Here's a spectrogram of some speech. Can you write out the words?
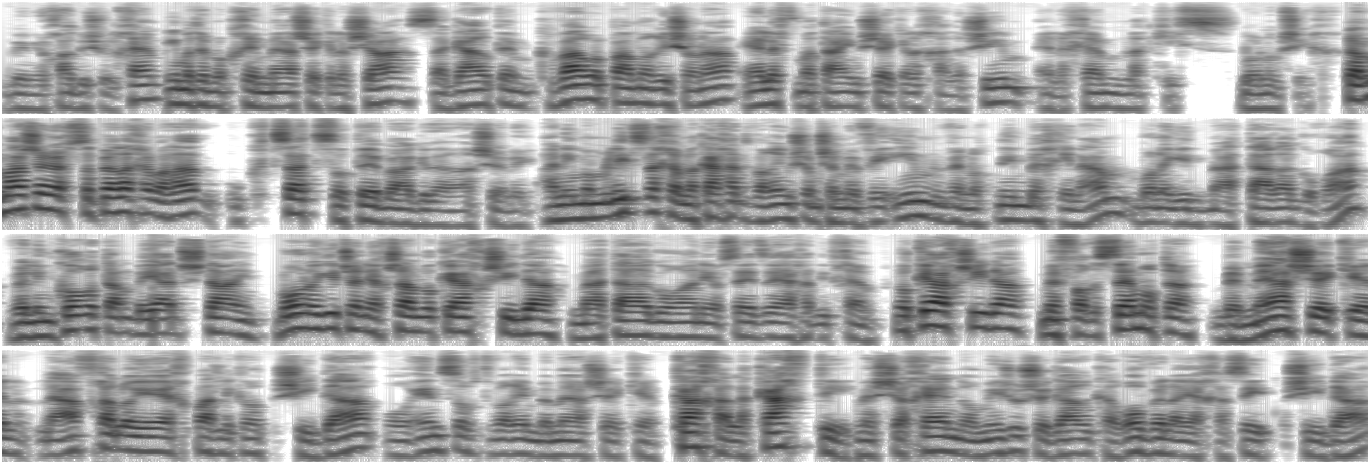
במיוחד בשבילכם. אם אתם לוקחים 100 שקל לשעה סגרתם כבר בפעם הראשונה 1200 שקל חדשים אליכם לכיס. בואו נמשיך. עכשיו מה שאני הולך לספר לכם עליו הוא קצת סוטה בהגדרה שלי. אני ממליץ לכם לקחת דברים שמביאים ונותנים בחינם, בוא נגיד מאתר אגורה, ולמכור אותם ביד שתיים. בואו נגיד שאני עכשיו לוקח שידה מאתר אגורה, אני עושה את זה יחד איתכם. לוקח שידה, מפרסם אותה ב-100 שקל, לאף אחד לא יהיה אכפת לקנות שידה או אינסוף דברים ב-100 שקל. ככה לקחתי משכן או מישהו שגר קרוב אליי יחסית שידה,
